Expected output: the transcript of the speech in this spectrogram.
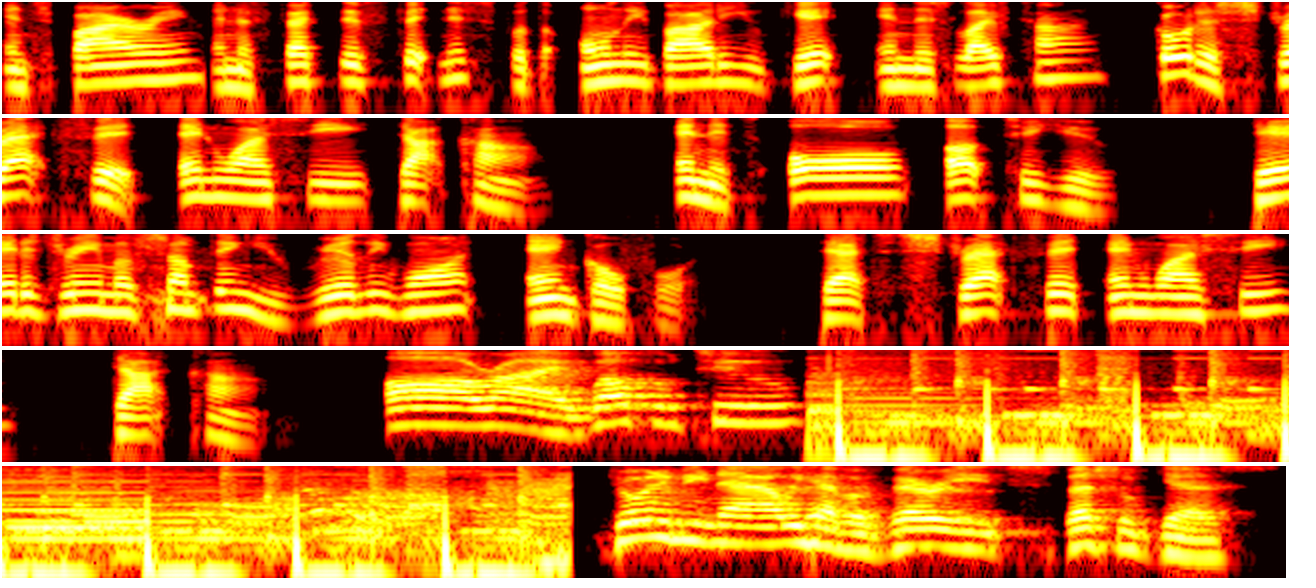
inspiring, and effective fitness for the only body you get in this lifetime? Go to stratfitnyc.com and it's all up to you. Dare to dream of something you really want and go for it. That's stratfitnyc.com. All right, welcome to. Joining me now, we have a very special guest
